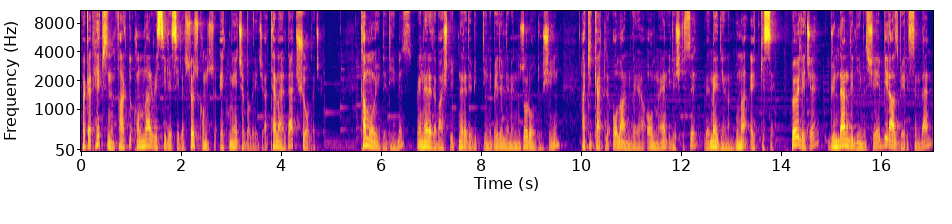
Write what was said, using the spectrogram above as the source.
Fakat hepsinin farklı konular vesilesiyle söz konusu etmeye çabalayacağı temel dert şu olacak. Kamuoyu dediğimiz ve nerede başlayıp nerede bittiğini belirlemenin zor olduğu şeyin hakikatle olan veya olmayan ilişkisi ve medyanın buna etkisi. Böylece gündem dediğimiz şeye biraz berisinden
